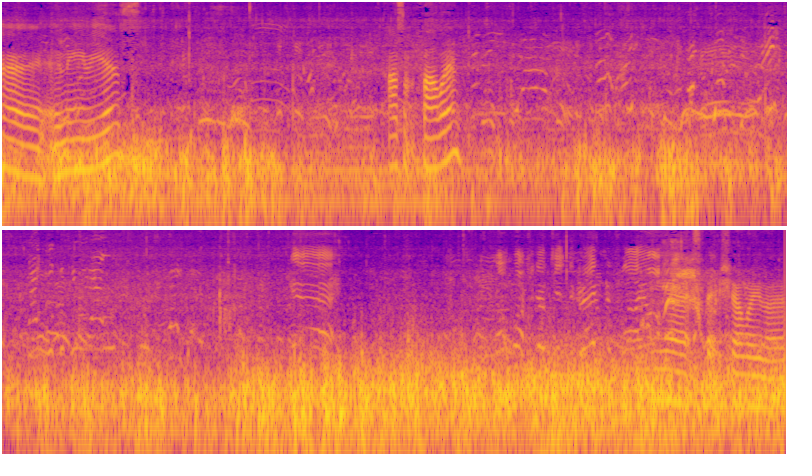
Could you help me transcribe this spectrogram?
Hey, and. Hasn't fallen. Yeah. Not watching them hit the ground and fly off. Yeah, it's a there.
